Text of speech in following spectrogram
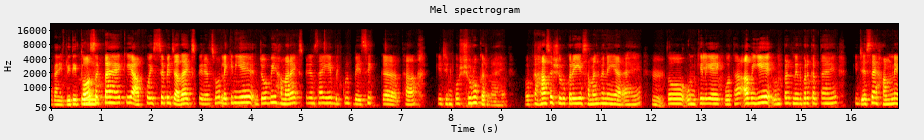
पता नहीं प्रीति तुम हो सकता है कि आपको इससे भी ज़्यादा एक्सपीरियंस हो लेकिन ये जो भी हमारा एक्सपीरियंस था ये बिल्कुल बेसिक था कि जिनको शुरू करना है। और कहाँ से शुरू करें ये समझ में नहीं आ रहा है। हम्म। तो उनके लिए एक वो था। अब ये उन पर निर्भर करता है कि जैसे हमने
